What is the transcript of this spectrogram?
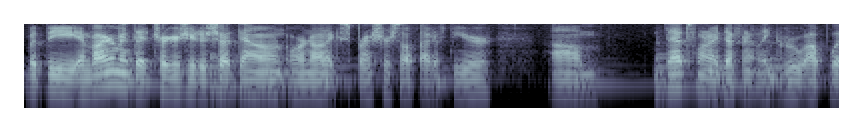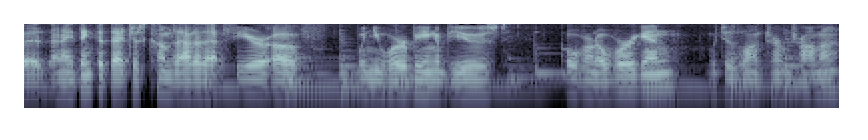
but the environment that triggers you to shut down or not express yourself out of fear, um, that's when I definitely grew up with. And I think that that just comes out of that fear of when you were being abused over and over again, which is long term trauma.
